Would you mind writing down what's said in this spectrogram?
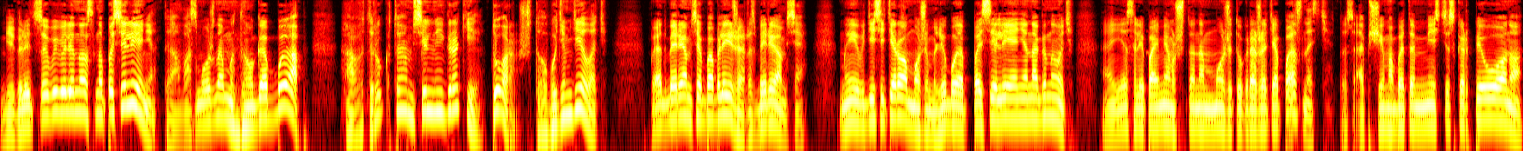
Беглецы вывели нас на поселение, там, возможно, много баб!» «А вдруг там сильные игроки? Тор, что будем делать?» «Подберемся поближе, разберемся. Мы в десятером можем любое поселение нагнуть. А если поймем, что нам может угрожать опасность, то сообщим об этом месте Скорпиону.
